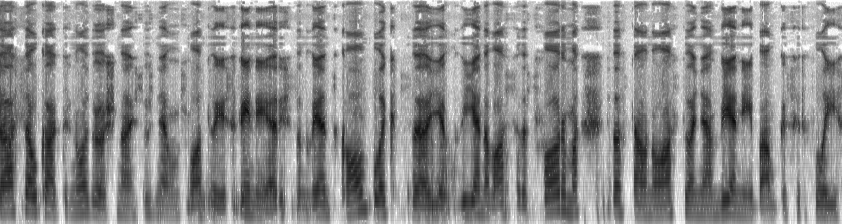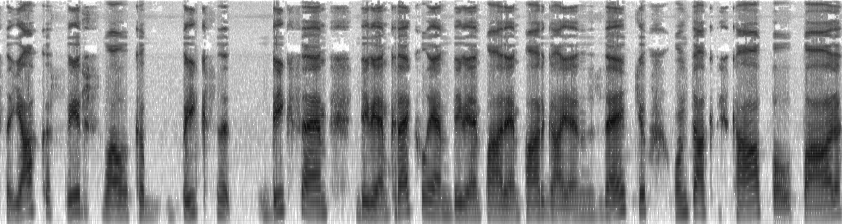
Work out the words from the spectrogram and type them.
Tās savukārt ir nodrošinājis uzņēmums Latvijas Finieris. Viens komplekts, uh, jeb viena vasaras forma, sastāv no astoņām vienībām, kas ir flīsa jakas, virsvalka, bikse, biksēm, diviem krekliem, diviem pāriem pārgājienu zeķu un taktiskā apulu pāra.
